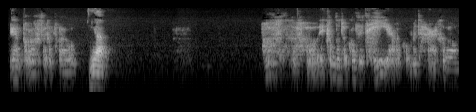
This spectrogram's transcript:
Ja, prachtige vrouw. Ja. Prachtige vrouw. Ik vond het ook altijd heerlijk om met haar gewoon...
